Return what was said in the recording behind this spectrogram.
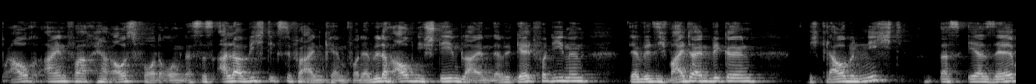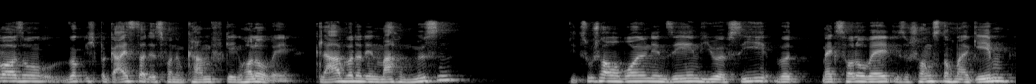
braucht einfach Herausforderungen. Das ist das Allerwichtigste für einen Kämpfer. Der will doch auch nicht stehen bleiben. Der will Geld verdienen, der will sich weiterentwickeln ich glaube nicht, dass er selber so wirklich begeistert ist von dem Kampf gegen Holloway. Klar wird er den machen müssen. Die Zuschauer wollen den sehen. Die UFC wird Max Holloway diese Chance nochmal geben,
